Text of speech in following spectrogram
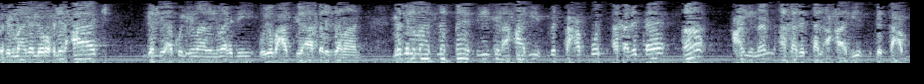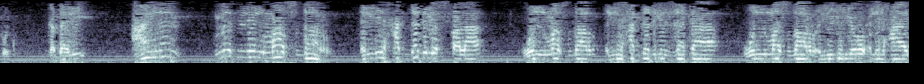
مثل ما قال لي روح للحاج. قال لي أكو الإمام المهدي ويبعث في آخر الزمان. مثل ما تلقيت ذيك الأحاديث بالتعبد أخذتها؟ ها؟ عينا أخذتها الأحاديث بالتعبد. كذلك عينا مثل المصدر اللي حدد لي الصلاة والمصدر اللي حدد لي الزكاة والمصدر اللي قال لي روح للحاج.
